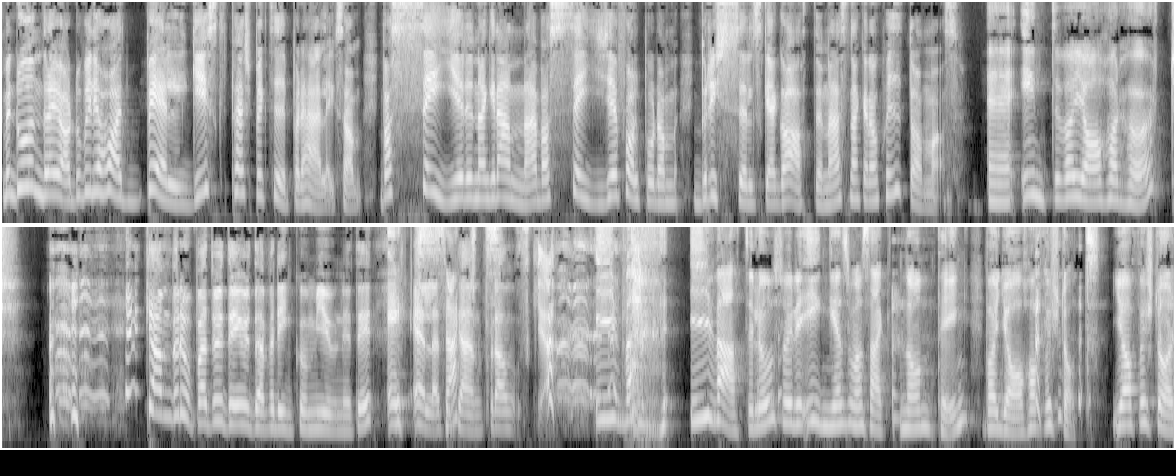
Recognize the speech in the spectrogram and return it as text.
men då undrar jag, då vill jag ha ett belgiskt perspektiv på det här. Liksom. Vad säger dina grannar? Vad säger folk på de brysselska gatorna? Snackar de skit om oss? Eh, inte vad jag har hört. kan bero på att du inte är utanför din community. Exakt. Eller att du kan franska. I, I Waterloo så är det ingen som har sagt någonting vad jag har förstått. Jag förstår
